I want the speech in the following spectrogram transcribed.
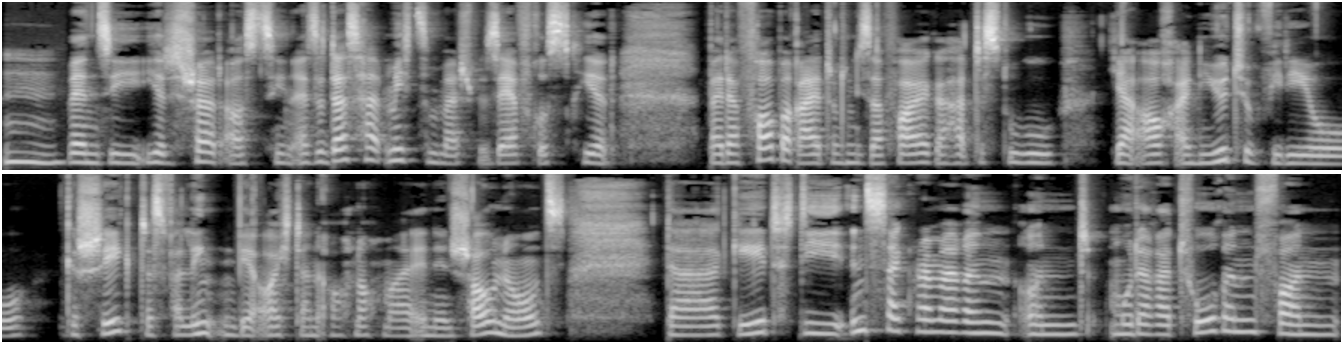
mhm. wenn sie ihr Shirt ausziehen. Also das hat mich zum Beispiel sehr frustriert. Bei der Vorbereitung dieser Folge hattest du ja auch ein YouTube-Video geschickt. Das verlinken wir euch dann auch nochmal in den Show Notes. Da geht die Instagrammerin und Moderatorin von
